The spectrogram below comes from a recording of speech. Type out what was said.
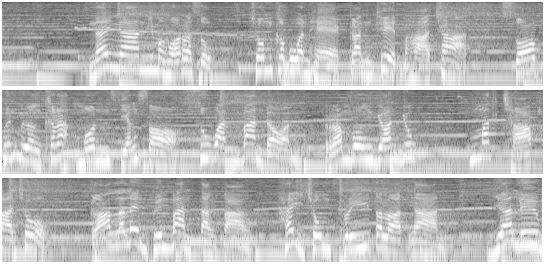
2758 ในงานมีมหรสพชมขบวนแห่กันเทศมหาชาติ ซอพื้นเมืองคณะมนเสียงซอ สุวรรณบ้านดอน รำวงย้อนยุค มัดฉาพาโชค การละเล่นพื้นบ้านต่างๆ ให้ชมฟรีตลอดงาน อย่าลืม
